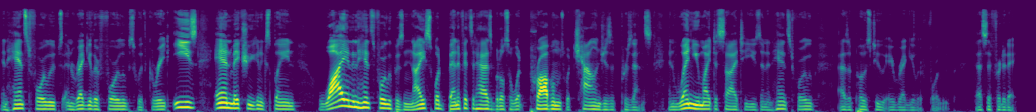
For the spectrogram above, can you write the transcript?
enhanced for loops and regular for loops with great ease, and make sure you can explain why an enhanced for loop is nice, what benefits it has, but also what problems, what challenges it presents, and when you might decide to use an enhanced for loop as opposed to a regular for loop. That's it for today.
